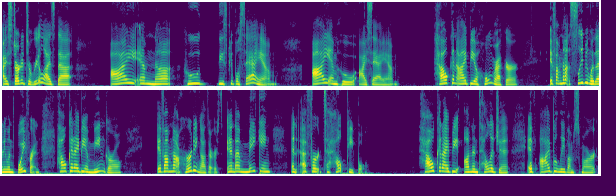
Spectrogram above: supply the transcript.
I started to realize that I am not who these people say I am. I am who I say I am. How can I be a homewrecker if I'm not sleeping with anyone's boyfriend? How can I be a mean girl if I'm not hurting others and I'm making an effort to help people? How can I be unintelligent if I believe I'm smart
